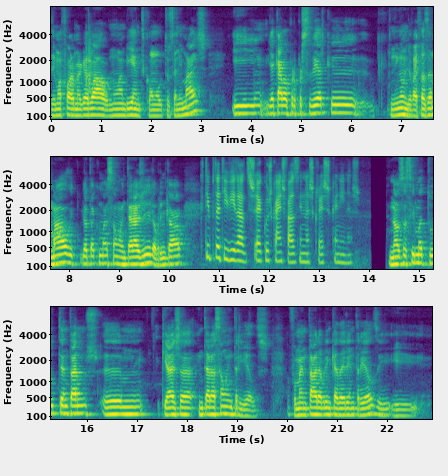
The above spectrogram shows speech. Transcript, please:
de uma forma gradual num ambiente com outros animais e, e acaba por perceber que, que, nenhum lhe vai fazer mal e, até começam a interagir, a brincar. Que tipo de atividades é que os cães fazem nas creches caninas? Nós, acima de tudo, tentamos um, que haja interação entre eles fomentar a brincadeira entre eles e, e,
